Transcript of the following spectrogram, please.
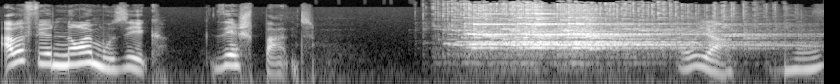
aber für neue Musik sehr spannend. Oh ja. Mhm.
